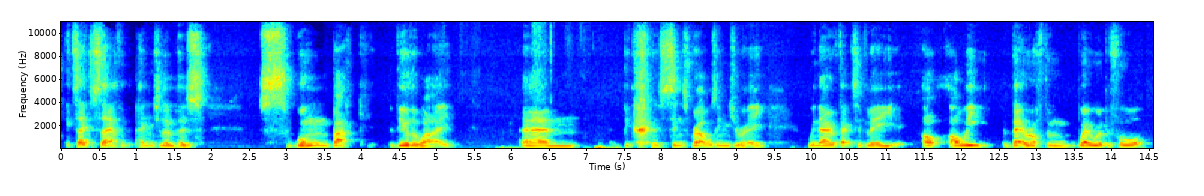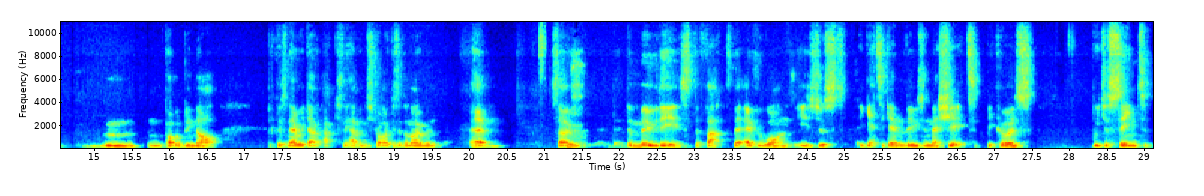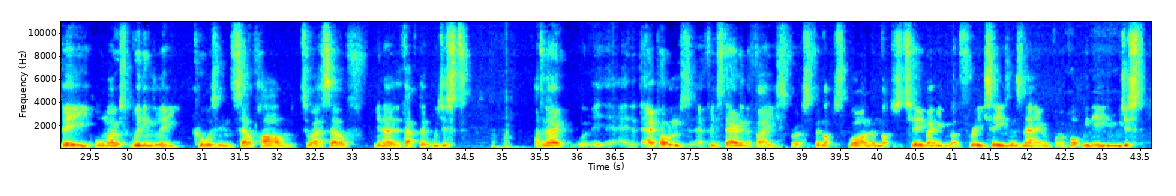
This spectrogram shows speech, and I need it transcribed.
it's safe to say, I think the pendulum has swung back the other way um, because since Raul's injury, we now effectively are, are we better off than where we were before? Mm, probably not, because now we don't actually have any strikers at the moment. Um, so the mood is the fact that everyone is just yet again losing their shit because we just seem to be almost willingly causing self harm to ourselves. You know, the fact that we just I don't know. Uh, our problems have been staring in the face for us for not just one and not just two, maybe even got three seasons now of, what we need, and we just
